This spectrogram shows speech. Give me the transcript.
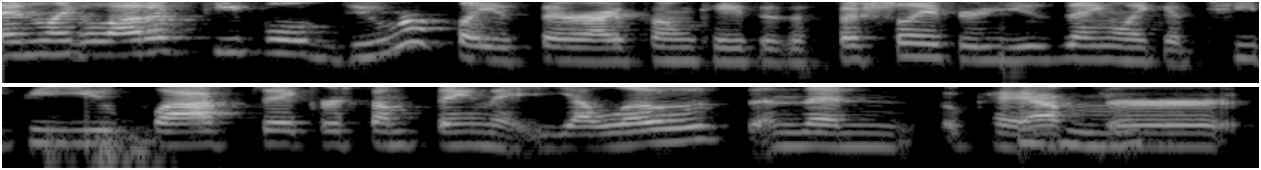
and like a lot of people do replace their iPhone cases, especially if you're using like a TPU plastic or something that yellows, and then okay, mm-hmm. after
